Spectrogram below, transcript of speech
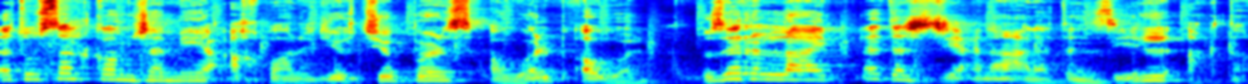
لتوصلكم جميع أخبار ال YouTubers أول بأول. وزر ال like لتشجيعنا على تنزيل الأكثر.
